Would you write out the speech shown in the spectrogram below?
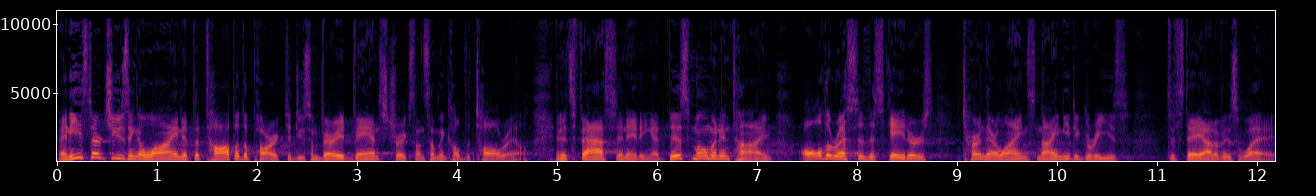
And he starts using a line at the top of the park to do some very advanced tricks on something called the tall rail. And it's fascinating. At this moment in time, all the rest of the skaters turn their lines 90 degrees to stay out of his way.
